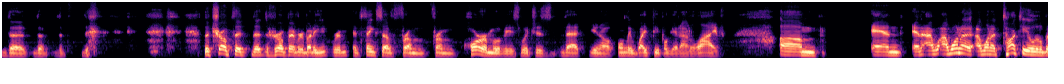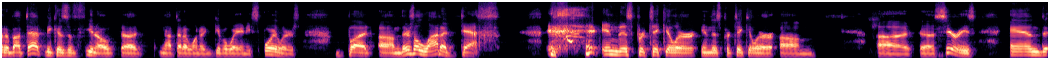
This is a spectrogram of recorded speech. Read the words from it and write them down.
the the the, the the trope that, the trope everybody re- thinks of from from horror movies, which is that you know only white people get out alive. Um, and and I want to I want to talk to you a little bit about that because of you know uh, not that I want to give away any spoilers, but um, there's a lot of death in this particular in this particular um, uh, uh, series, and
